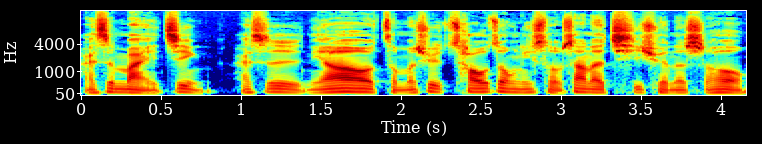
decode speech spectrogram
还是买进，还是你要怎么去操纵你手上的期权的时候，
